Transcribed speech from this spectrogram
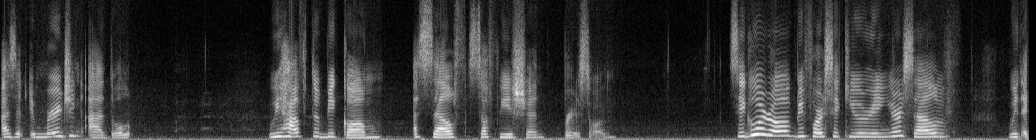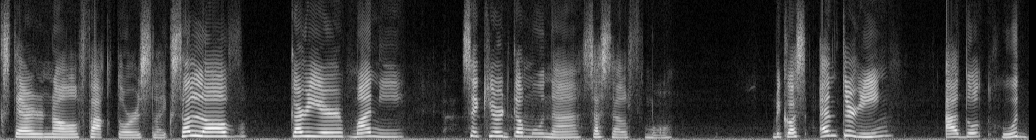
as an emerging adult, we have to become a self-sufficient person. Siguro, before securing yourself with external factors like sa love, career, money, secured ka muna sa self mo. Because entering adulthood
